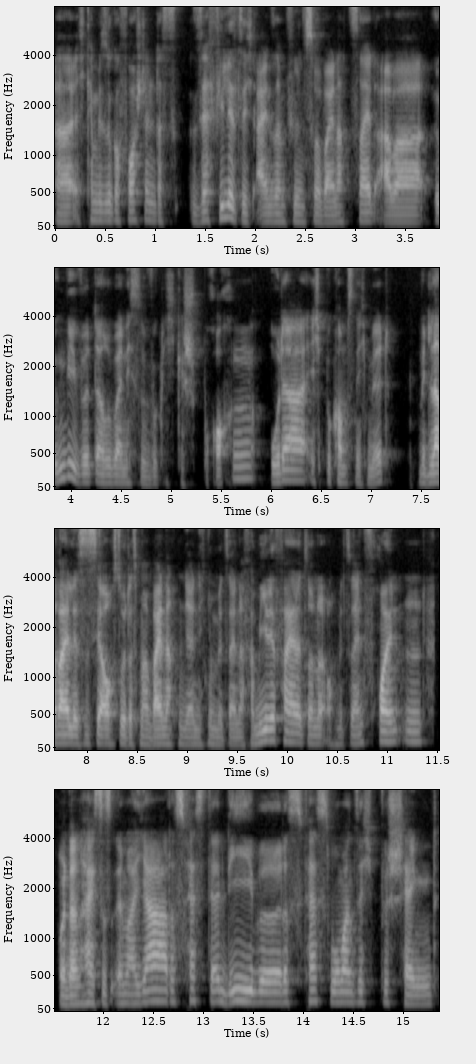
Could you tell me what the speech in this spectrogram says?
Äh, ich kann mir sogar vorstellen, dass sehr viele sich einsam fühlen zur Weihnachtszeit, aber irgendwie wird darüber nicht so wirklich gesprochen oder ich bekomme es nicht mit. Mittlerweile ist es ja auch so, dass man Weihnachten ja nicht nur mit seiner Familie feiert, sondern auch mit seinen Freunden. Und dann heißt es immer, ja, das Fest der Liebe, das Fest, wo man sich beschenkt,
